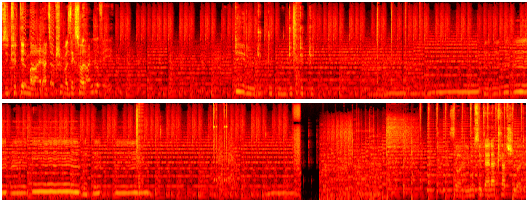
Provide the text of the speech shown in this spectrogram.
Sie kriegt den mal, Alter. Hat auch schon über 600 Angriff, ey. Ich leider klatschen, Leute.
